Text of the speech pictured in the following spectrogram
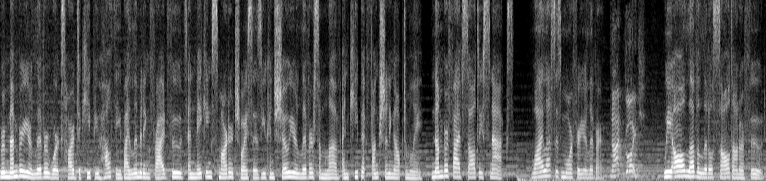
Remember, your liver works hard to keep you healthy by limiting fried foods and making smarter choices. You can show your liver some love and keep it functioning optimally. Number 5 Salty Snacks. Why less is more for your liver? Not good. We all love a little salt on our food,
